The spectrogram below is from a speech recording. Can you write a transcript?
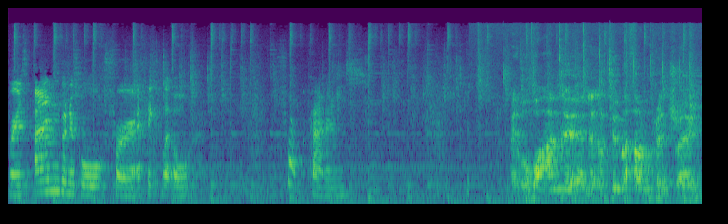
Whereas I'm going to go for, I think, little fork patterns. Right, well what I'm doing is I put my thumbprints round,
